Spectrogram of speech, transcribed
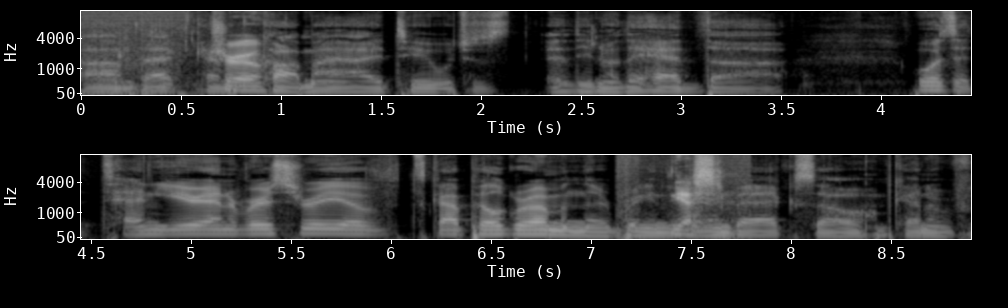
Um, that kind True. of caught my eye too, which is uh, you know they had the what was it, ten year anniversary of Scott Pilgrim, and they're bringing the Yes. game back. So I'm kind of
